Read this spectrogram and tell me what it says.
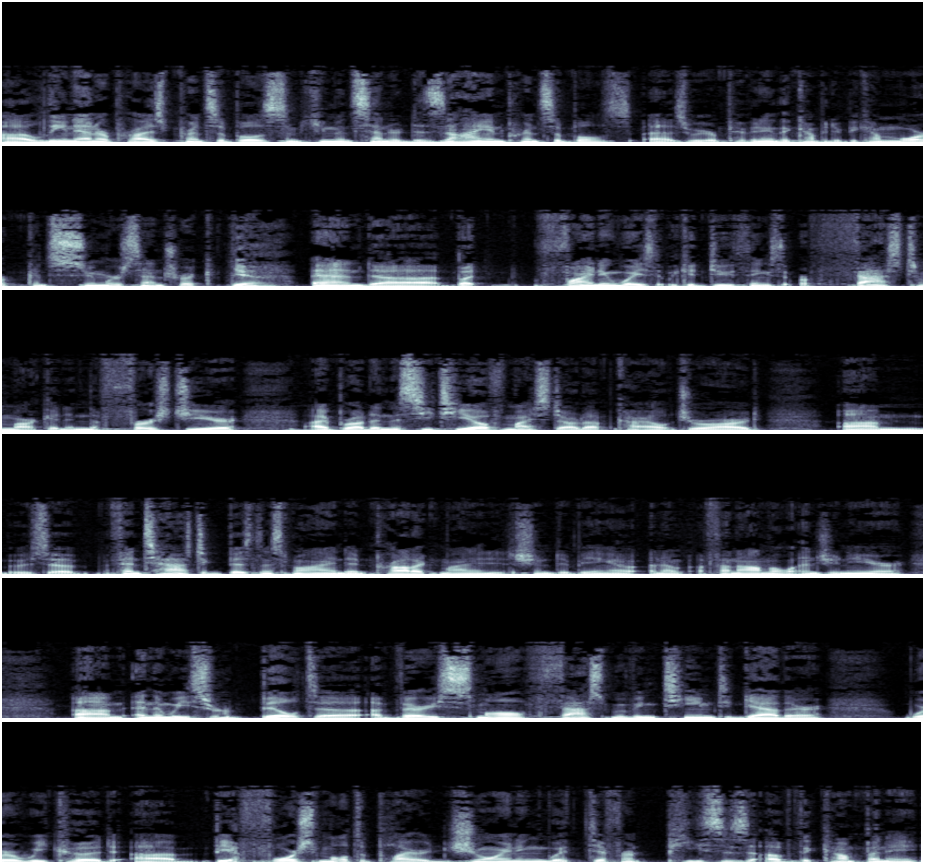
uh, lean enterprise principles, some human centered design principles, as we were pivoting the company to become more consumer centric. Yeah. And uh, but finding ways that we could do things that were fast to market. In the first year, I brought in the CTO for my startup, Kyle Gerard. Um, it was a fantastic business mind and product mind, in addition to being a, a phenomenal engineer. Um, and then we sort of built a, a very small, fast moving team together where we could uh, be a force multiplier joining with different pieces of the company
